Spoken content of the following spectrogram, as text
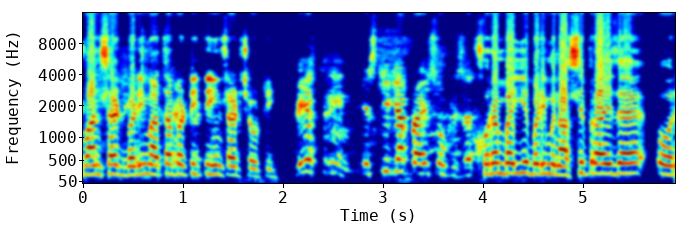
ون سائڈ بڑی ماتھا پٹی تین سائڈ چھوٹی۔ بہترین اس کی کیا پرائس ہوگی سر؟ خورم بھائی یہ بڑی مناسب پرائز ہے اور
